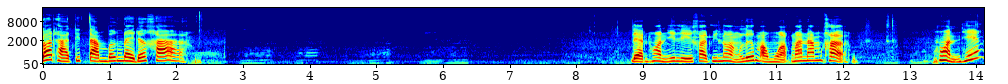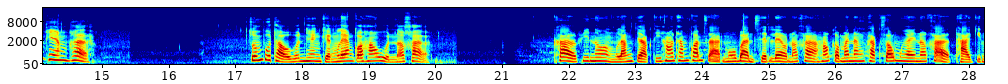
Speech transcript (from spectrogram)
รอท่าติดตามเบิ่งได้เด้อค่ะแดดร้อนอีหลีค่ะ พี่น้องลืมเอาหมวกมานํค่ะร้อนแฮงๆค่ะ ซุมผู้เฒ่าเพิ่นแห่งแข็งแรงก็เฮาหุ่นเนาะค่ะค่ะพี่น้องหลังจากที่เฮาทำความสะอาดหมู่บ้านเสร็จแล้วเนาะค่ะเฮาก็มานั่งพักเซาเมื่อยเนาะค่ะถ่ากิน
